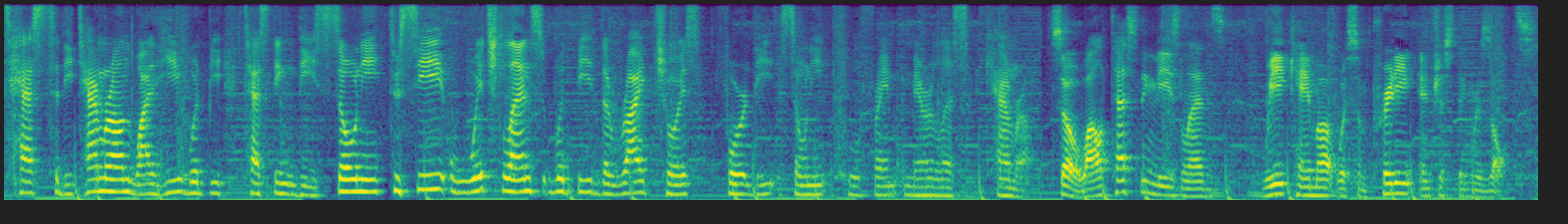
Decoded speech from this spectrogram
test the Tamron while he would be testing the Sony to see which lens would be the right choice for the Sony full frame mirrorless camera. So while testing these lenses, we came up with some pretty interesting results.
